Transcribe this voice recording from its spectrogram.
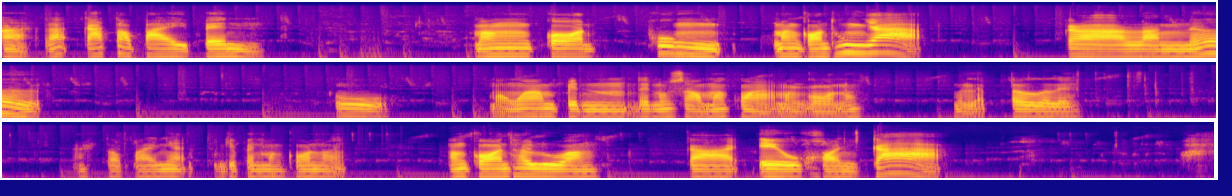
อะ และการ์ดต่อไปเป็น มังกรพุ่ง มังกรทุ่งหญ้า กาลันเนอร์โอ้มองว่ามันเป็นไดโนเสาร์มากกว่ามังกรเนาะเหมือนแรปเตอร์เลยอะต่อไปเนี่ยถึงจะเป็นมังกรหน่อย มังกรทะลวงกาเอลคอนก้าว้าว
